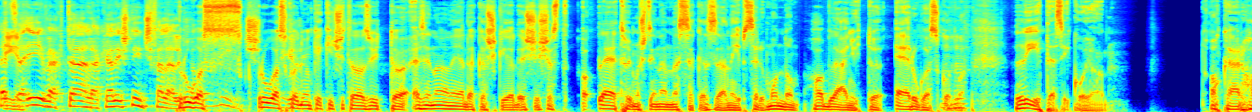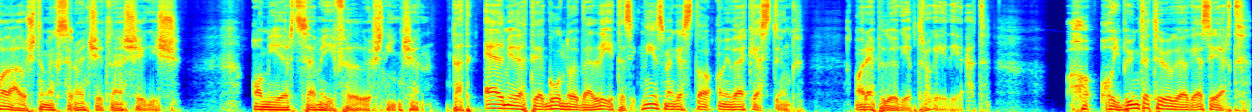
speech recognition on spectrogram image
egyszer igen. évek telnek el, és nincs felelős. Rugasz, nincs. Rugaszkodjunk igen. egy kicsit el az ügytől. Ez egy nagyon érdekes kérdés, és ezt lehet, hogy most én nem leszek ezzel népszerű. Mondom, hablányügytől elrugaszkodva. Uh-huh. Létezik olyan, akár halálos tömegszerencsétlenség is, amiért személyfelelős nincsen. Tehát elméletileg gondolj be, létezik. Nézd meg ezt, a, amivel kezdtünk, a repülőgép tragédiát. Ha, hogy büntetőleg ezért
